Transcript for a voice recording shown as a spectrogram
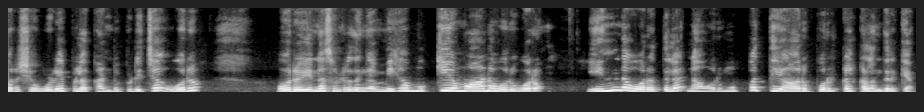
வருஷ உழைப்பில் கண்டுபிடிச்ச ஒரு ஒரு என்ன சொல்கிறதுங்க மிக முக்கியமான ஒரு உரம். இந்த உரத்துல நான் ஒரு முப்பத்தி ஆறு பொருட்கள் கலந்திருக்கேன்.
